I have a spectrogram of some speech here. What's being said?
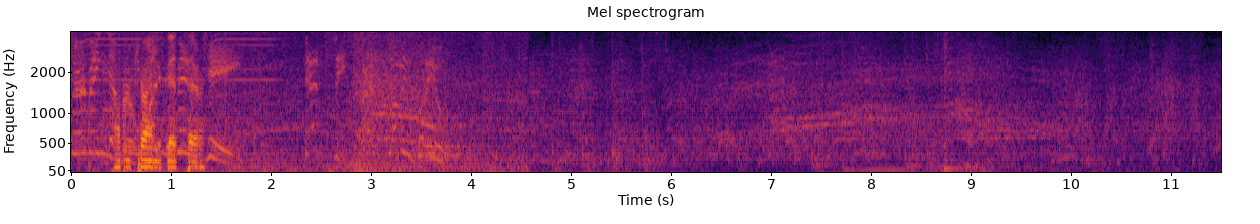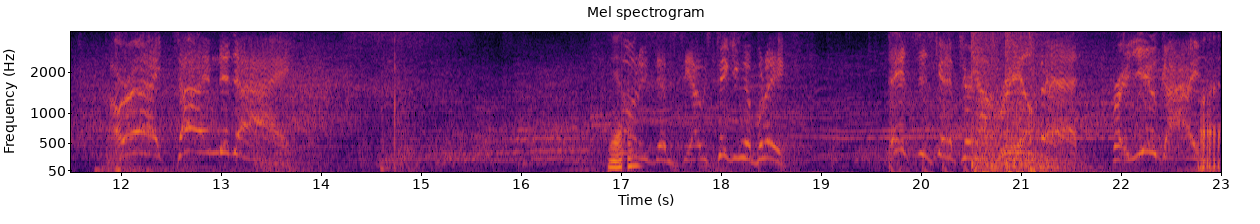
serving number I'm trying to get there. 115. Dempsey, I'm coming for you! Alright, time to die! Yeah. Sorry, Dempsey, I was taking a break. This is gonna turn out real bad for you guys. Alright,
